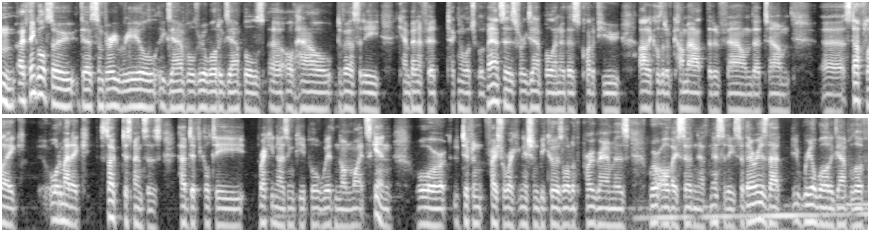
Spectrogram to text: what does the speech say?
Mm, I think also there's some very real examples, real world examples uh, of how diversity can benefit technological advances. For example, I know there's quite a few articles that have come out that have found that um, uh, stuff like automatic soap dispensers have difficulty recognizing people with non-white skin or different facial recognition because a lot of the programmers were of a certain ethnicity. So there is that real world example of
